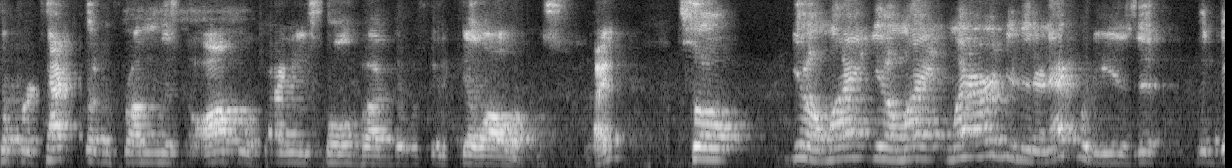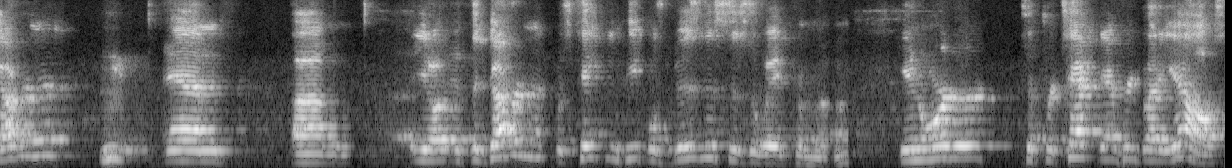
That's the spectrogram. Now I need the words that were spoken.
to protect them from this awful Chinese cold bug that was going to kill all of us, right? So, you know, my you know my my argument in equity is that the government and um, you know if the government was taking people's businesses away from them in order to protect everybody else,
